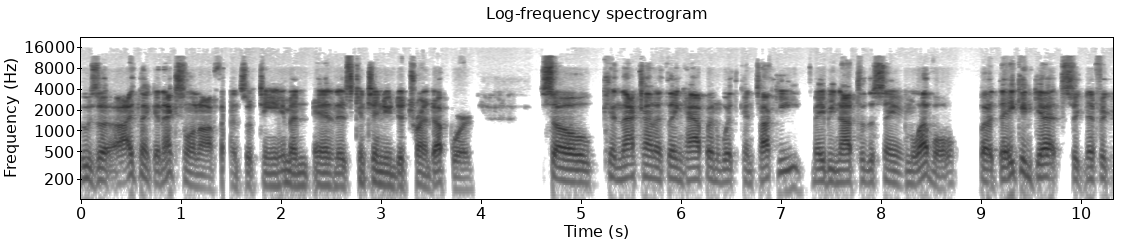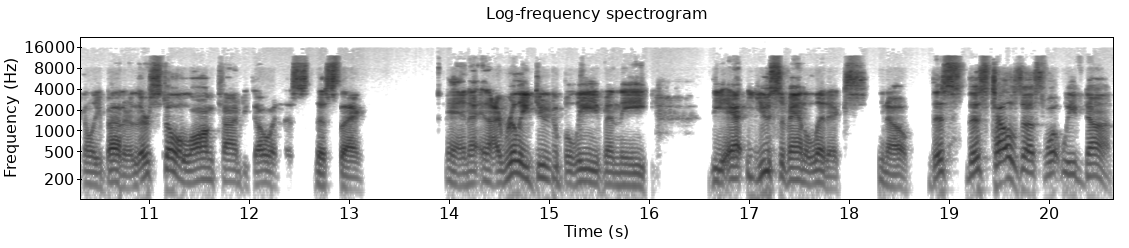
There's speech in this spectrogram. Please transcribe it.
who's a, I think an excellent offensive team and and is continuing to trend upward. So, can that kind of thing happen with Kentucky? Maybe not to the same level, but they can get significantly better. There's still a long time to go in this this thing, and and I really do believe in the the use of analytics. You know, this this tells us what we've done.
